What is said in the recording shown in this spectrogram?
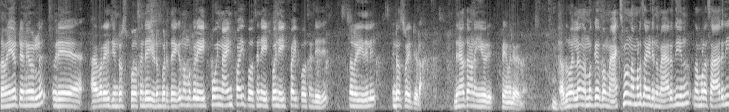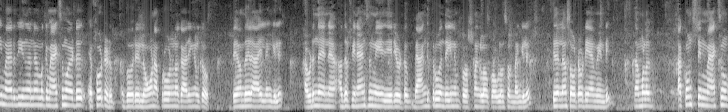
സെവൻ ഇയർ ടെന്യൂറിൽ ഒരു ആവറേജ് ഇൻട്രസ്റ്റ് പെർസെന്റേജ് ഇടുമ്പോഴത്തേക്ക് നമുക്കൊരു eight point nine five percent eight point eight five percentage എന്നുള്ള രീതിയിൽ ഇൻട്രസ്റ്റ് റേറ്റ് ഇടാം. ഇതിനകത്താണ് ഈ ഒരു പേയ്മെന്റ് വരുന്നത്. അതുമല്ല നമുക്ക് ഇപ്പോൾ മാക്സിമം നമ്മൾ സൈഡിൽ നിന്ന് മാരുതിയിൽ നിന്ന് നമ്മളെ സാരഥി മാരുതിയിൽ നിന്ന് തന്നെ നമുക്ക് മാക്സിമം ആയിട്ട് എഫേർട്ട് ഇടും. ഇപ്പോൾ ഒരു ലോൺ അപ്രൂവലിനോ കാര്യങ്ങൾക്കോ വേറെ എന്തെങ്കിലും ആയില്ലെങ്കിൽ അവിടുന്ന് തന്നെ അതർ ഫിനാൻസിങ് ഏരിയ തൊട്ട് ബാങ്ക് ത്രൂ എന്തെങ്കിലും പ്രശ്നങ്ങളോ പ്രോബ്ലംസ് ഉണ്ടെങ്കിൽ ഇതെല്ലാം സോർട്ട് ഔട്ട് ചെയ്യാൻ വേണ്ടി നമ്മൾ അക്കൗണ്ട് സ്ട്രീം മാക്സിമം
